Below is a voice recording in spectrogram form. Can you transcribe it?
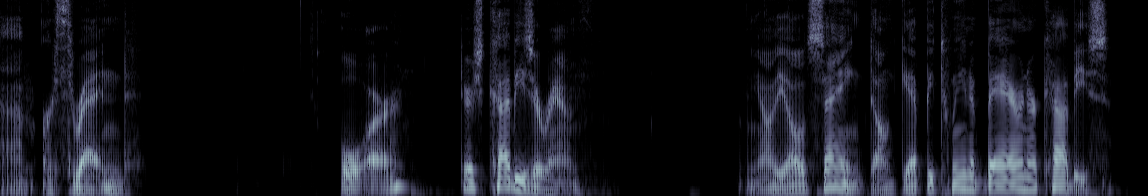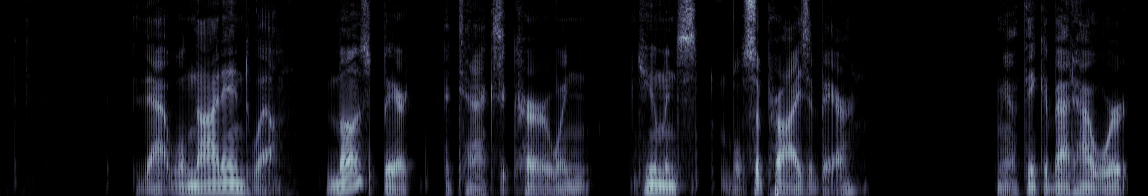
um, or threatened or there's cubbies around. You know, the old saying, don't get between a bear and her cubbies. That will not end well. Most bear attacks occur when humans will surprise a bear. You know, think about how we're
